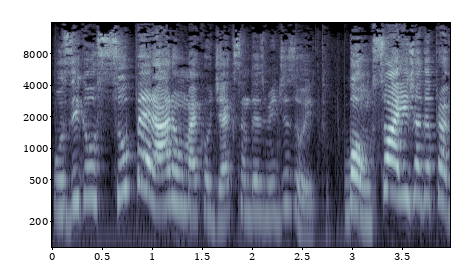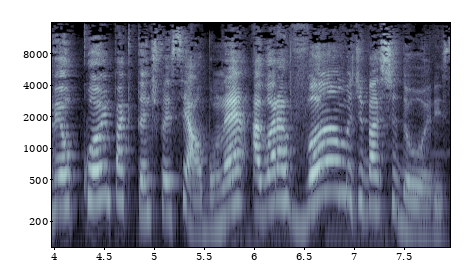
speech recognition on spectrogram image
Os Eagles superaram o Michael Jackson em 2018. Bom, só aí já deu pra ver o quão impactante foi esse álbum álbum, né? Agora vamos de bastidores.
